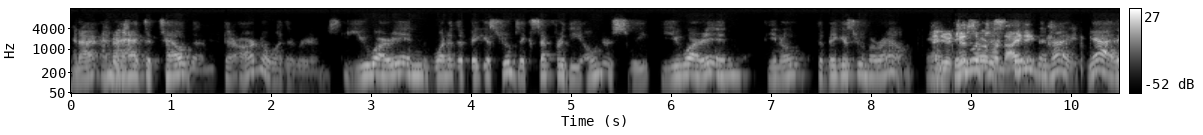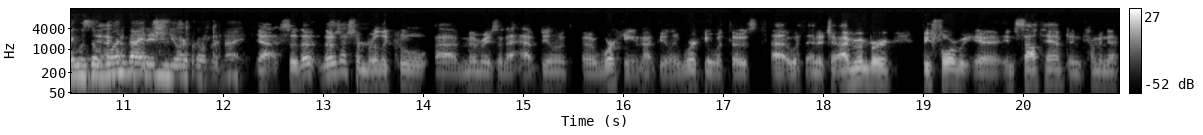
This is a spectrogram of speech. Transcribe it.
And I and I had to tell them there are no other rooms. You are in one of the biggest rooms, except for the owner's suite. You are in, you know, the biggest room around. And you're they just will just overnighting. the night. Yeah, it was the one night in New York overnight. Yeah, so th- those are some really cool uh, memories that I have dealing with uh, working, not dealing, working with those uh, with entertainment. I remember before we uh, in Southampton, coming up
